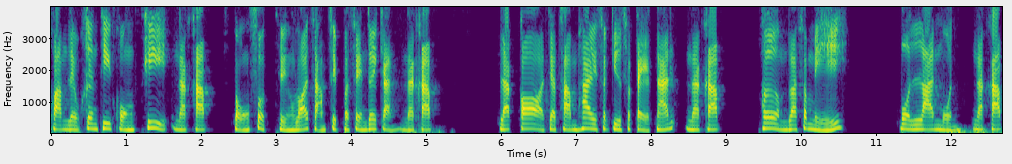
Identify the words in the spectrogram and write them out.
ความเร็วเคลื่อนที่คงที่นะครับสูงสุดถึง 130%ด้วยกันนะครับ และก็จะทำให้สกิลสเตตนั้นนะครับ เพิ่มรัศมีบนลานหมุนนะครับ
